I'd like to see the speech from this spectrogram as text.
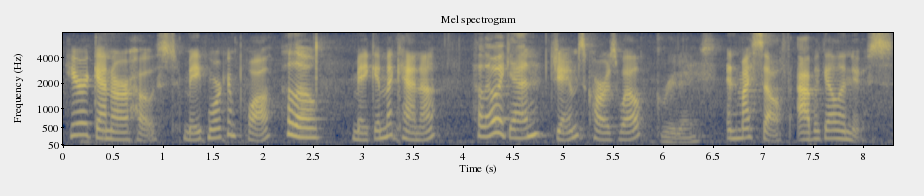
Here again are our hosts, Maeve Morgan Pois, Hello. Megan McKenna, Hello again. James Carswell, Greetings. and myself, Abigail Anus.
